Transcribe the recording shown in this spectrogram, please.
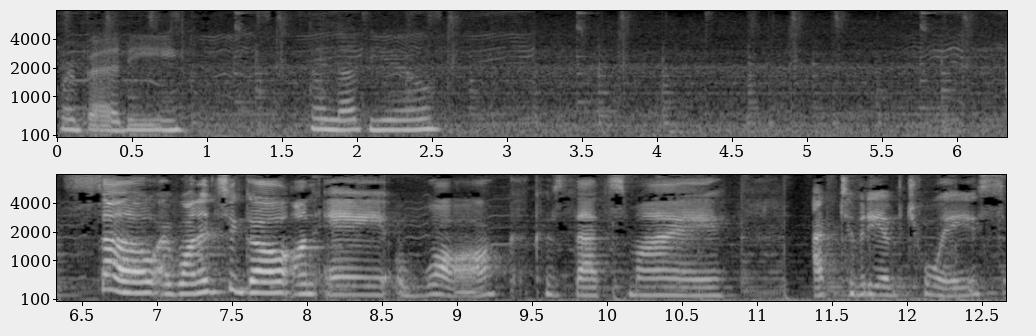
Poor Betty. I love you. So I wanted to go on a walk because that's my activity of choice,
